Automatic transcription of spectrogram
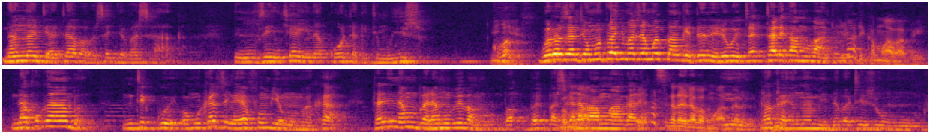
naŋŋa nti ate abo abasajja basaaga. Nze nkyayina kontakiti muyiso Yes. gwelooza nti omuntu agimazemu ebbanga eddene erewe ta- talekamu bantu nakugamba nti gwe omukazi nga yafumbye mu maka talinamu balamu be basigala bamwagala. Bamwagala. Eh, kaka yaŋambye nabateze omuntu.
